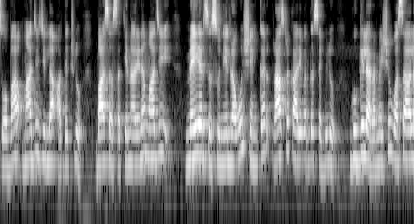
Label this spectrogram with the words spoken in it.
శోభ మాజీ జిల్లా అధ్యక్షులు బాస సత్యనారాయణ మాజీ మేయర్స్ సునీల్ రావు శంకర్ రాష్ట్ర కార్యవర్గ సభ్యులు గుగ్గిల రమేష్ వసాల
